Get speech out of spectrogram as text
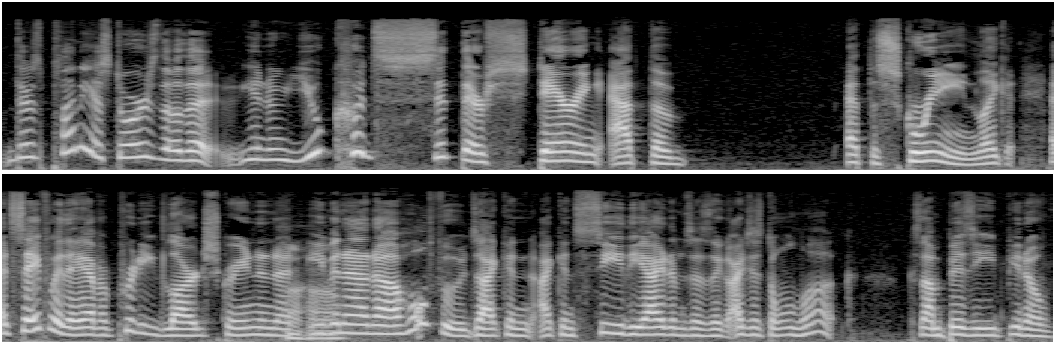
there's plenty of stores though that you know you could sit there staring at the at the screen. Like at Safeway, they have a pretty large screen, and at, Uh-huh. even at uh, Whole Foods, I can I can see the items as they. I just don't look because I'm busy, you know,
